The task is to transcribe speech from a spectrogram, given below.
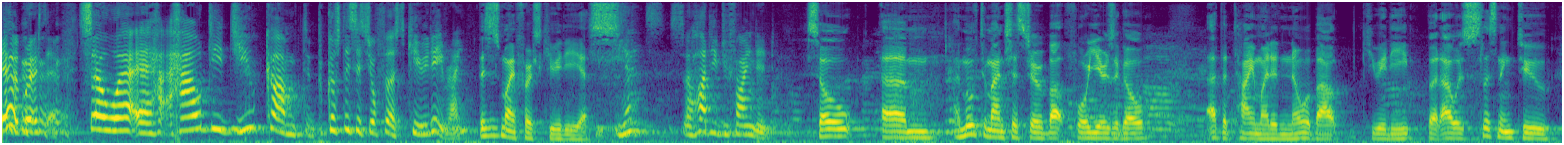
uh, good. yeah. so, uh, uh how did you come to? Because this is your first QED, right? This is my first QED. Yes. Yes. So, how did you find it? So, um, I moved to Manchester about four years ago. At the time, I didn't know about QED, but I was listening to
